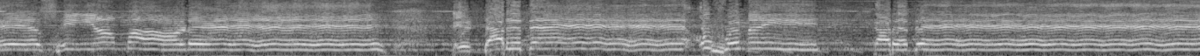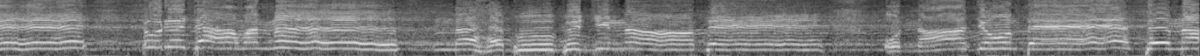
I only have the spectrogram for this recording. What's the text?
ऐसिया माड़े डर दे, उफ नहीं कर दे। टुर जावन महबूब जिना दे, ओ ना जो दे ना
